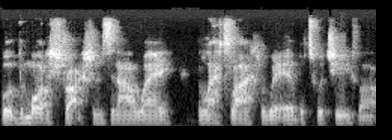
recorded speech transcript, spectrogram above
but the more distractions in our way, the less likely we're able to achieve that.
